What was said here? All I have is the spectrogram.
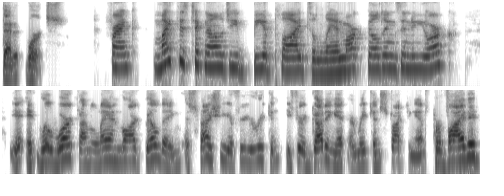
that it works frank might this technology be applied to landmark buildings in new york it will work on a landmark building especially if you're recon- if you're gutting it and reconstructing it provided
